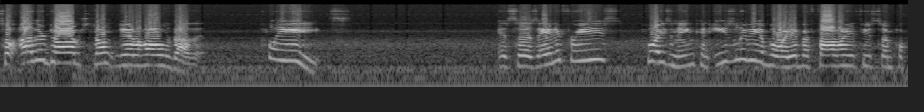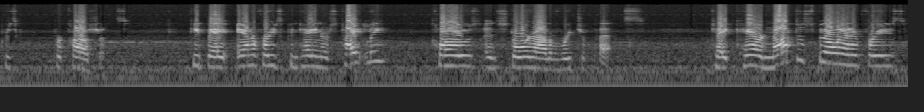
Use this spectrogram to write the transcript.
so other dogs don't get a hold of it. Please. It says antifreeze poisoning can easily be avoided by following a few simple precautions. Keep antifreeze containers tightly closed and stored out of reach of pets. Take care not to spill antifreeze,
